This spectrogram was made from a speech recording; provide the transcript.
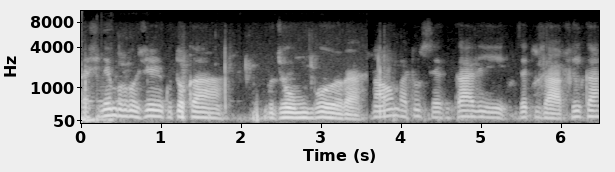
Kashilembo Roger kutoka Bujumbura. Naomba tu serikali zetu za Afrika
